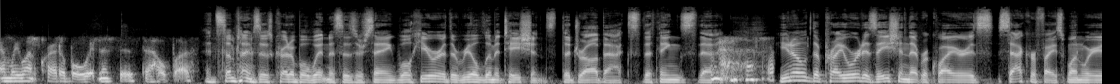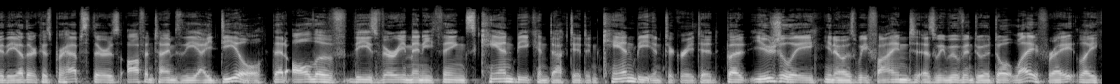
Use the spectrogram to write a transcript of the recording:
and we want credible witnesses to help us. And sometimes those credible witnesses are saying, well, here are the real limitations, the drawbacks, the things that, you know, the prioritization that requires sacrifice one way or the other, because perhaps there's oftentimes the ideal that all of these very many things can be conducted and can be integrated. But usually, you know, as we find as we move into adult life, right, like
